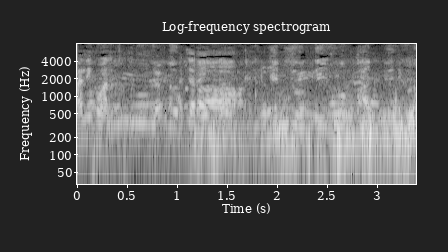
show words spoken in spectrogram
Ani ke mana? Acara itu.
